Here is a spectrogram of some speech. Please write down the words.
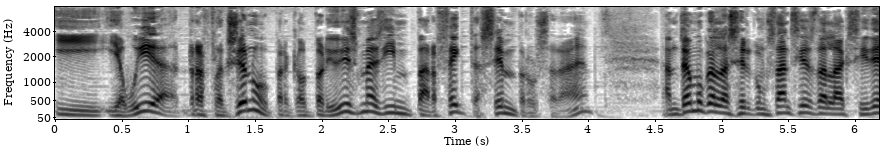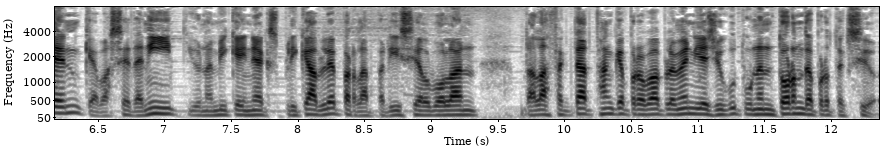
I, I avui reflexiono, perquè el periodisme és imperfecte, sempre ho serà, eh? Em temo que les circumstàncies de l'accident, que va ser de nit i una mica inexplicable per la perícia al volant de l'afectat, fan que probablement hi hagi hagut un entorn de protecció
